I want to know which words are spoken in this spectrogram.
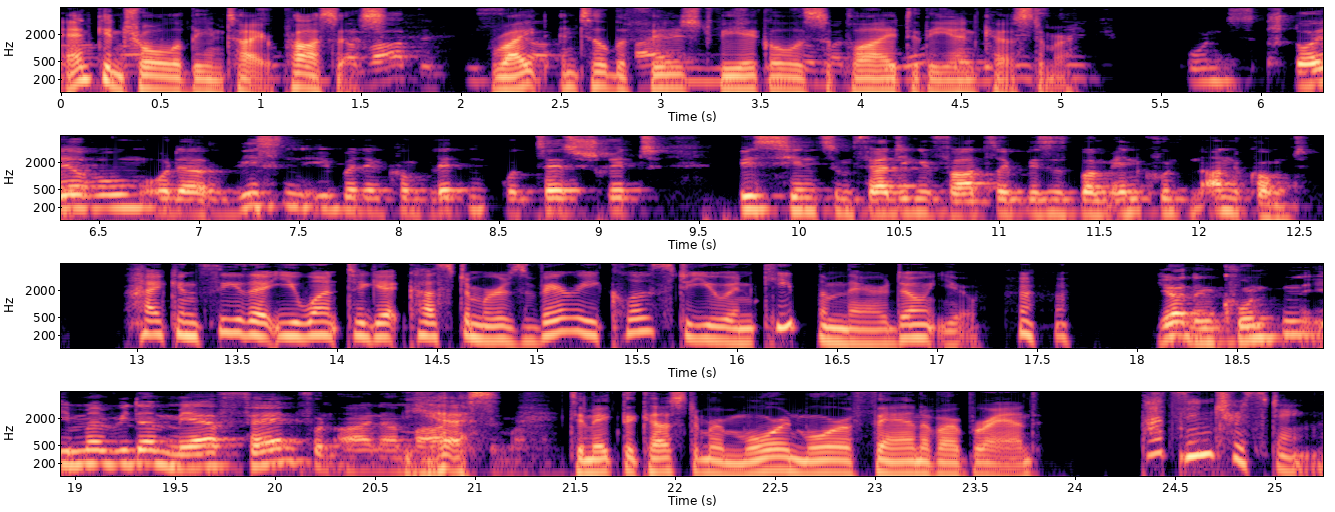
and control of the entire process, right until the finished vehicle is supplied to the end customer. Und Steuerung oder Wissen über den kompletten Prozessschritt bis hin zum fertigen Fahrzeug, bis es beim Endkunden ankommt. I can see that you want to get customers very close to you and keep them there, don't you? ja, den Kunden immer wieder mehr Fan von einer Marke Yes, to make the customer more and more a fan of our brand. That's interesting.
